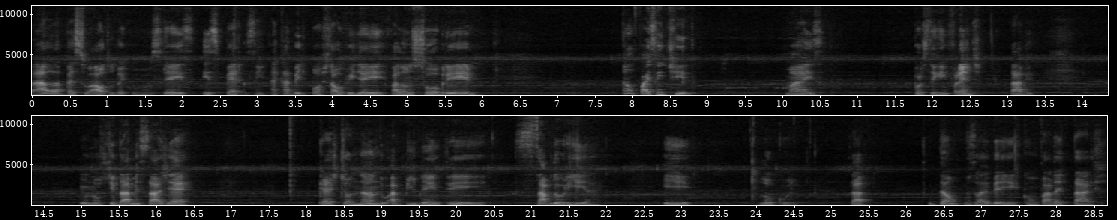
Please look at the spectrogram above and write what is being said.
Fala pessoal, tudo bem com vocês? Espero que sim. Acabei de postar o vídeo aí falando sobre. Não faz sentido, mas prossiga em frente, sabe? E o título da mensagem é Questionando a Bíblia entre sabedoria e loucura, sabe? Então você vai ver aí com vários detalhes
